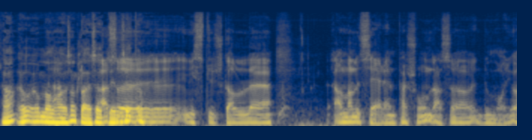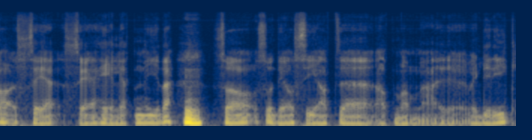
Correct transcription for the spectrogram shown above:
Ja, jo, jo, men han har jo sånn klarhet seg Altså, livet sitt. Da. hvis du skal eh, analysere en person, da, så du må jo ha, se, se helheten i det. Mm. Så, så det å si at, eh, at man er eh, veldig rik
